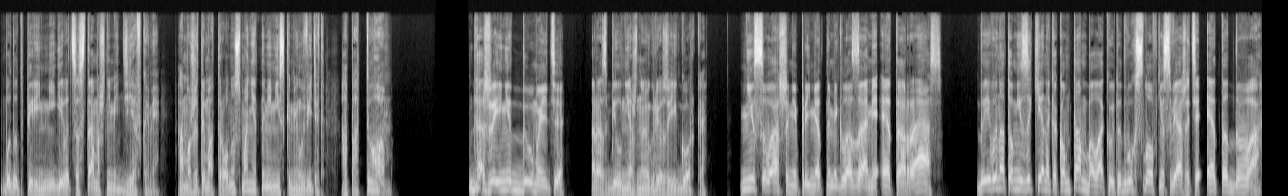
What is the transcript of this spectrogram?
Будут перемигиваться с тамошними девками, а может и Матрону с монетными мисками увидят. А потом... «Даже и не думайте!» — разбил нежную грезу Егорка. «Не с вашими приметными глазами это раз! Да и вы на том языке, на каком там балакают, и двух слов не свяжете, это два!»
